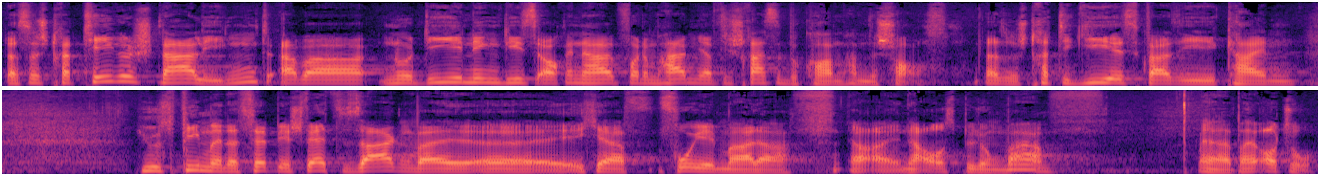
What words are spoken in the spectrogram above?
Das ist strategisch naheliegend, aber nur diejenigen, die es auch innerhalb von einem halben Jahr auf die Straße bekommen, haben eine Chance. Also Strategie ist quasi kein USP mehr. Das fällt mir schwer zu sagen, weil äh, ich ja Folienmaler in der Ausbildung war äh, bei Otto.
